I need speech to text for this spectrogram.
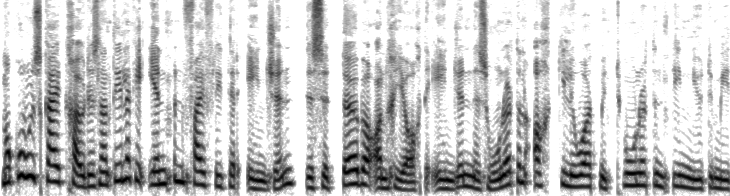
maar kom ons kyk gou. Dis natuurlik 'n 1.5 liter engine. Dis 'n turbo aangejaagde engine. Dis 108 kW met 210 Nm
